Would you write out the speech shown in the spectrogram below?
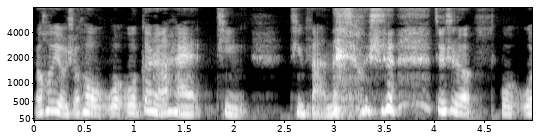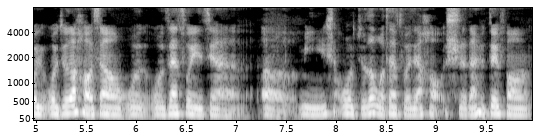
然后有时候我我个人还挺挺烦的，就是就是我我我觉得好像我我在做一件呃名义上，我觉得我在做一件好事，但是对方。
